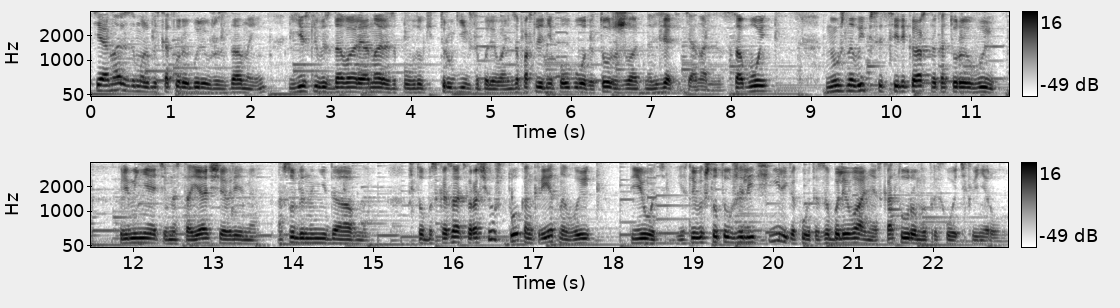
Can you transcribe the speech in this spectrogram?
те анализы, может быть, которые были уже сданы. Если вы сдавали анализы по поводу других заболеваний за последние полгода, тоже желательно взять эти анализы с собой. Нужно выписать все лекарства, которые вы применяете в настоящее время, особенно недавно, чтобы сказать врачу, что конкретно вы пьете. Если вы что-то уже лечили, какое-то заболевание, с которым вы приходите к венерологу,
